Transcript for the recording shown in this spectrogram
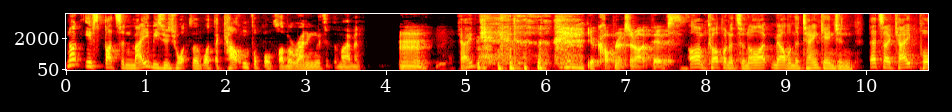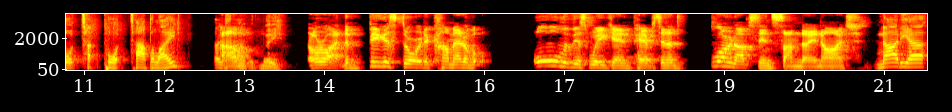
Not ifs, buts, and maybes, is what the, what the Carlton Football Club are running with at the moment. Mm. Okay. You're copping it tonight, Peps. I'm copping it tonight. Melbourne, the tank engine. That's okay. Port, Ta- Port Tarpalade. Don't start Um, with me. All right, the biggest story to come out of all of this weekend, Peps, and it's blown up since Sunday night. Nadia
